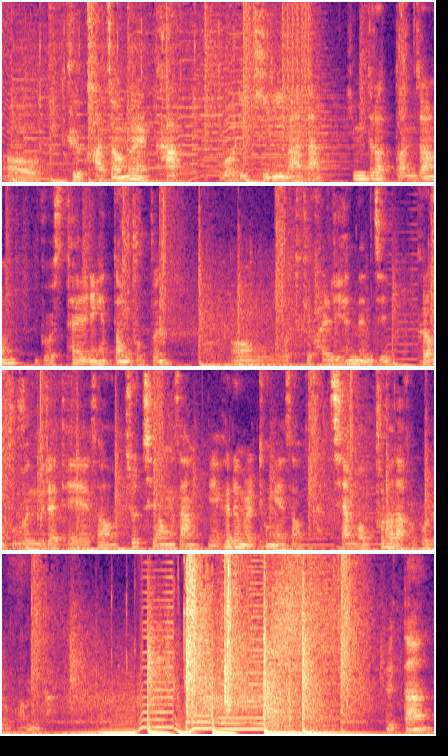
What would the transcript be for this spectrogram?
어, 그 과정을 각 머리 길이마다 힘들었던 점, 뭐 스타일링 했던 부분 어, 뭐 어떻게 관리했는지 그런 부분들에 대해서 쇼츠 영상의 흐름을 통해서 같이 한번 풀어나가 보려고 합니다. 일단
